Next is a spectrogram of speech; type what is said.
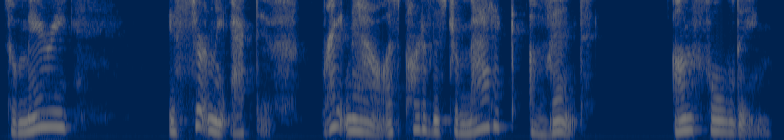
So Mary is certainly active right now as part of this dramatic event unfolding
